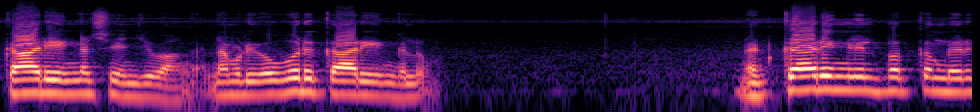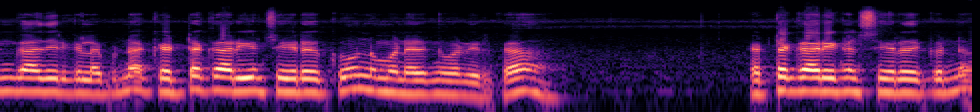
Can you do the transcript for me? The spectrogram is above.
காரியங்கள் செஞ்சுவாங்க. நம்முடைய ஒவ்வொரு காரியங்களும். நற்காரியங்களின் பக்கம் நெருங்காதீர்கள் அப்படின்னா கெட்ட காரியம் செய்கிறதுக்கும் நம்ம நெருங்க வேண்டியிருக்கா? கெட்ட காரியங்கள் செய்கிறதுக்குன்னு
